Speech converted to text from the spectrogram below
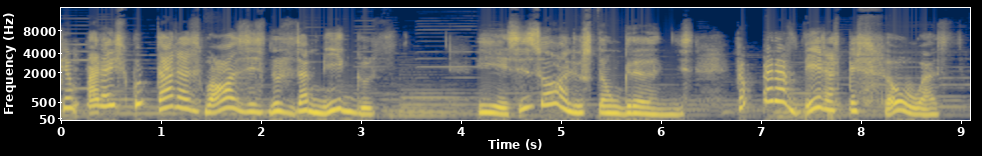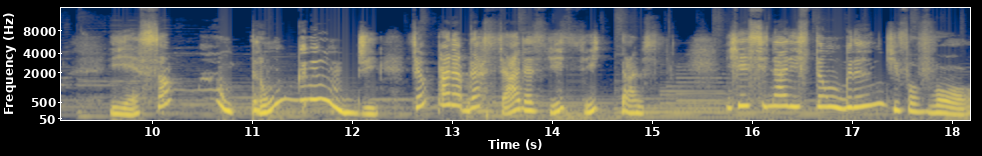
São para escutar as vozes dos amigos. E esses olhos tão grandes são para ver as pessoas. E essa mão tão grande são para abraçar as visitas. E esse nariz tão grande, vovó?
